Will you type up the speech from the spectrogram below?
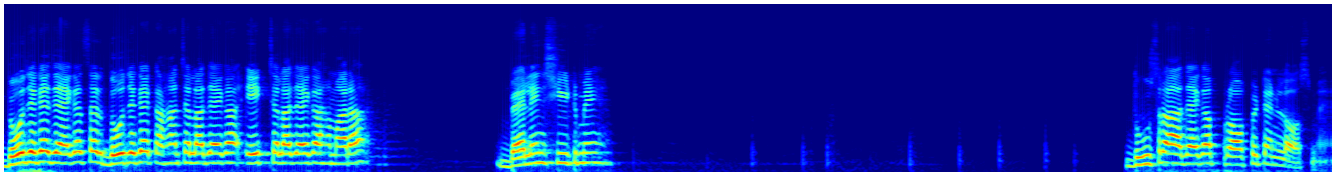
दो जगह जाएगा, सर। दो जगह कहाँ चला जाएगा? एक चला जाएगा हमारा बैलेंस शीट में। दूसरा आ जाएगा प्रॉफिट एंड लॉस में।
